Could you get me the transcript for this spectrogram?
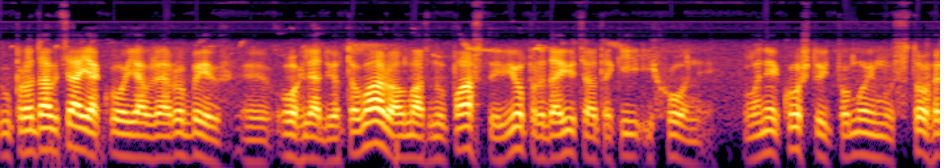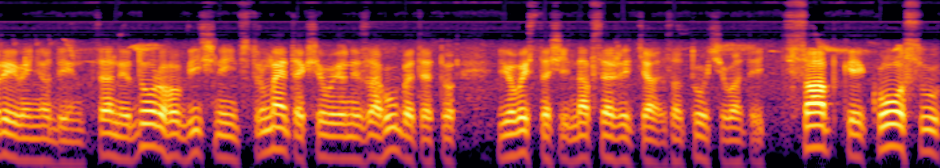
у продавця, якого я вже робив е, огляд його товару, алмазну пасту, його продаються отакі іхони. Вони коштують, по-моєму, 100 гривень один. Це недорого, вічний інструмент. Якщо ви його не загубите, то його вистачить на все життя заточувати. Сапки, косу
